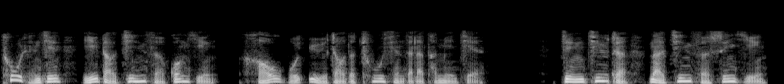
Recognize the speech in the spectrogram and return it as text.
突然间，一道金色光影毫无预兆的出现在了他面前。紧接着，那金色身影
